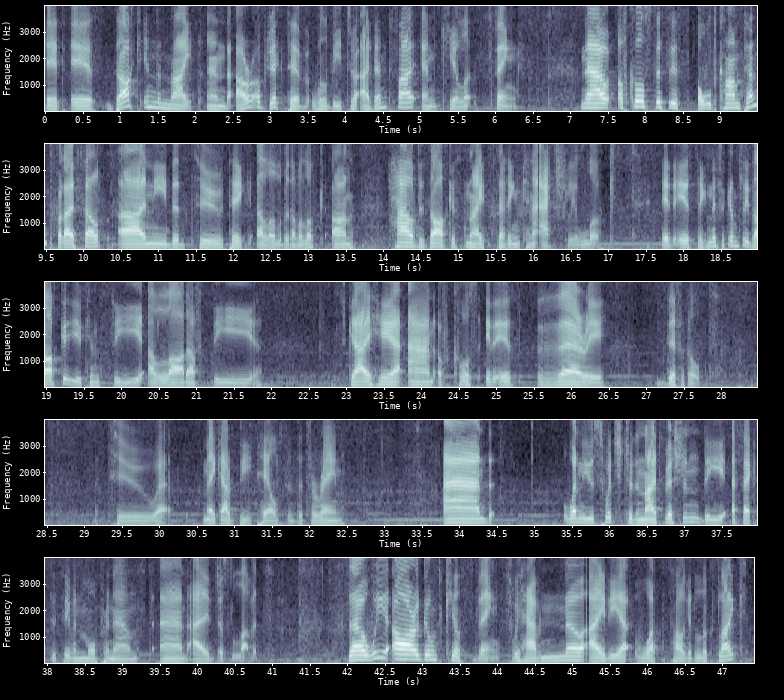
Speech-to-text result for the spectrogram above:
It is dark in the night, and our objective will be to identify and kill Sphinx. Now, of course, this is old content, but I felt I needed to take a little bit of a look on how the darkest night setting can actually look. It is significantly darker, you can see a lot of the sky here, and of course it is very difficult to uh, make out details in the terrain. And when you switch to the night vision, the effect is even more pronounced, and I just love it. So we are going to kill Sphinx. We have no idea what the target looks like.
